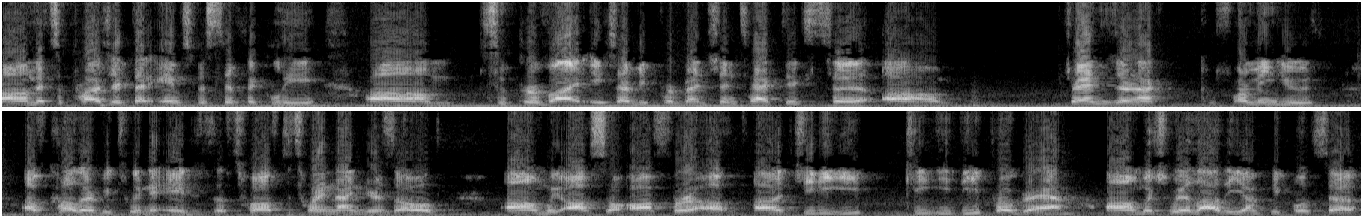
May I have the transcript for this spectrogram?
Um, it's a project that aims specifically um, to provide HIV prevention tactics to um, transgender non-conforming youth of color between the ages of 12 to 29 years old. Um, we also offer a, a GDE, GED program, um, which we allow the young people to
